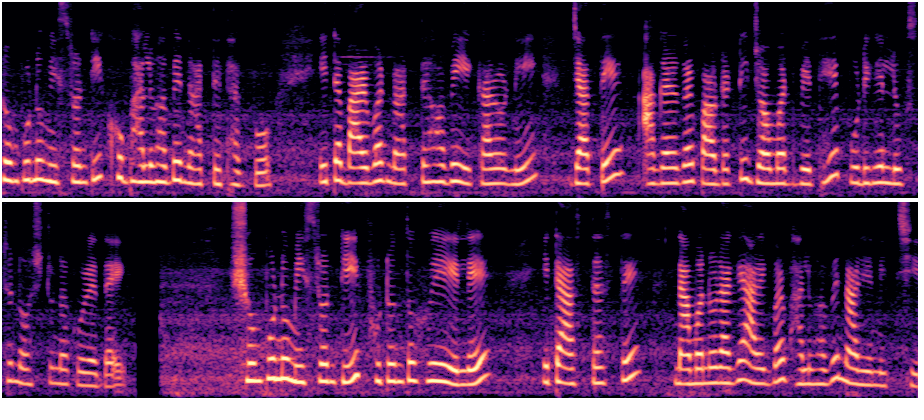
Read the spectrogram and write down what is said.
সম্পূর্ণ মিশ্রণটি খুব ভালোভাবে নাড়তে থাকব। এটা বারবার নাড়তে হবে এ কারণেই, যাতে আগার আগার পাউডারটি জমাট বেঁধে পুডিংয়ের লুকসটা নষ্ট না করে দেয়। সম্পূর্ণ মিশ্রণটি ফুটন্ত হয়ে এলে, এটা আস্তে আস্তে নামানোর আগে আরেকবার ভালোভাবে নাড়িয়ে নিচ্ছি।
